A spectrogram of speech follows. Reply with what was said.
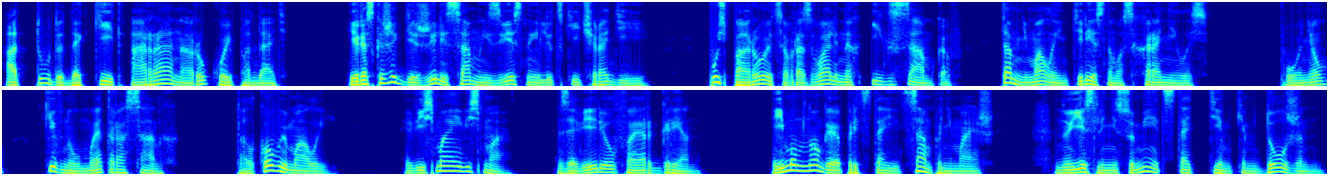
Оттуда до Кейт-Арана рукой подать. И расскажи, где жили самые известные людские чародеи. Пусть пороются в развалинах их замков. Там немало интересного сохранилось. Понял, кивнул мэтр Асанх. Толковый малый. Весьма и весьма, заверил Фаер Грен. Ему многое предстоит, сам понимаешь. Но если не сумеет стать тем, кем должен,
